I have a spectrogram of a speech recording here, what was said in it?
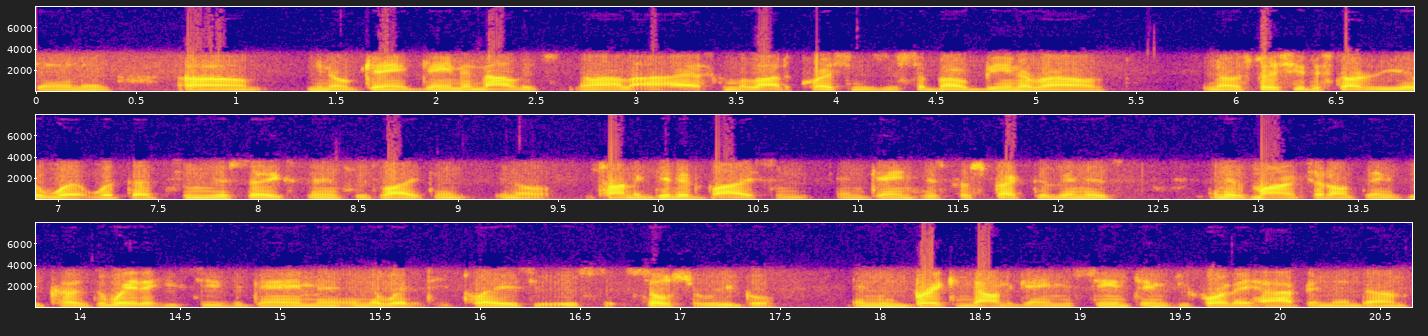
saying? And um, you know, gain gain the knowledge. You know, I, I ask him a lot of questions just about being around you know, especially at the start of the year, what what that Team USA experience was like, and you know, trying to get advice and, and gain his perspective and his and his mindset on things because the way that he sees the game and, and the way that he plays is so cerebral, and breaking down the game and seeing things before they happen. And um,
